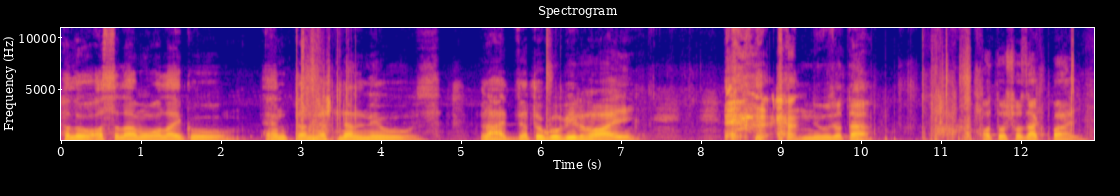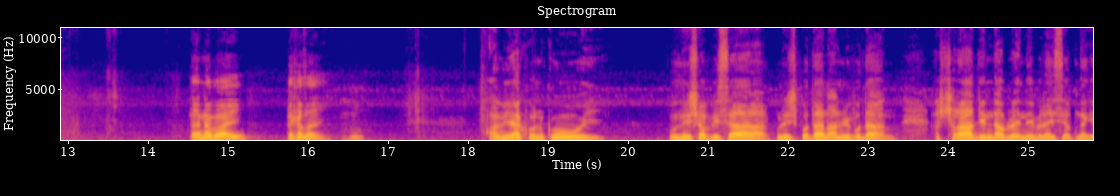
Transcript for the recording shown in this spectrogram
হ্যালো আসসালামু আলাইকুম ইন্টারন্যাশনাল নিউজ রাত যত গভীর হয় নিউজ ওটা অত সজাগ পায়। তাই না ভাই? দেখা যায়? আমি এখন কই? পুলিশ অফিসার পুলিশ প্রধান আর্মি প্রধান আর সারাদিন দাবড়াই নিয়ে বেড়াইছি আপনাকে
